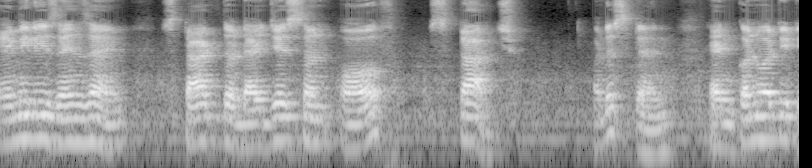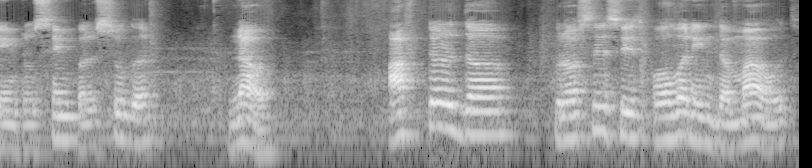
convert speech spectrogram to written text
amylase enzyme start the digestion of starch understand and convert it into simple sugar now after the process is over in the mouth,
